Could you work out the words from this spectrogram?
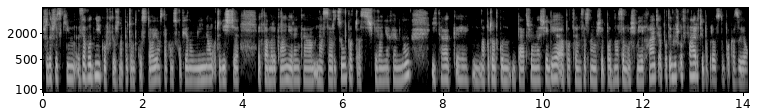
przede wszystkim zawodników, którzy na początku stoją z taką skupioną miną, oczywiście jak to Amerykanie, ręka na sercu podczas śpiewania hymnu. I tak e, na początku patrzą na siebie, a potem zaczynają się pod nosem uśmiechać, a potem już otwarcie po prostu pokazują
